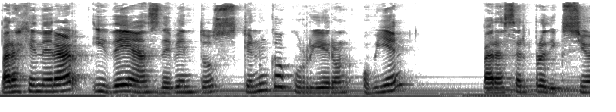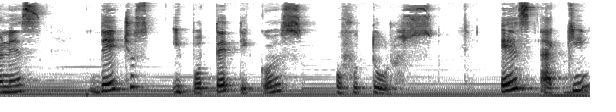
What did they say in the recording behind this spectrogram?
para generar ideas de eventos que nunca ocurrieron o bien para hacer predicciones de hechos hipotéticos o futuros. Es aquí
